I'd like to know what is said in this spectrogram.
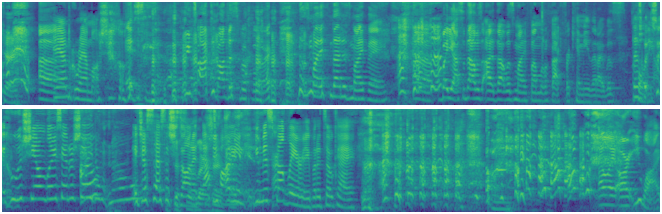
Okay. and grandma shows. we talked about this before. That's my, that is my thing. Uh, but yeah, so that was uh, that was my fun little fact for Kimmy that I was. That's pulling great. So wait, who is she on the Larry Sanders show? I don't know. It just says that she's on it. Larry That's Sanders. fine. I mean, you misspelled Larry, but it's okay. L A R E Y.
